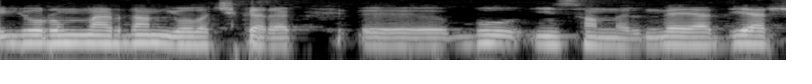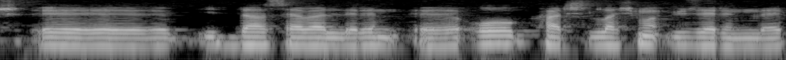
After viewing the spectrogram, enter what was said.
yorumlardan yola çıkarak e, bu insanların veya diğer e, iddia severlerin e, o karşılaşma üzerinde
